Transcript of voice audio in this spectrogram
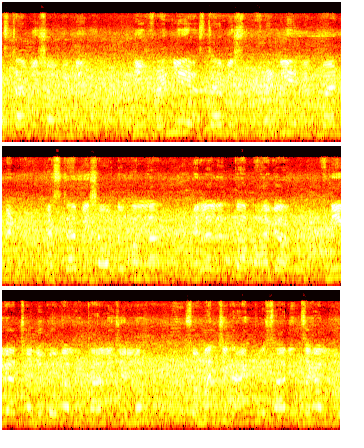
ఎస్టాబ్లిష్ అవుతుంది. ఈ friendly establish friendly environment establish అవడం వల్ల పిల్లలు ఇంకా బాగా ఫ్రీగా చదువుకోగలరు కాలేజీల్లో. సో మంచి ర్యాంకులు సాధించగలరు.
